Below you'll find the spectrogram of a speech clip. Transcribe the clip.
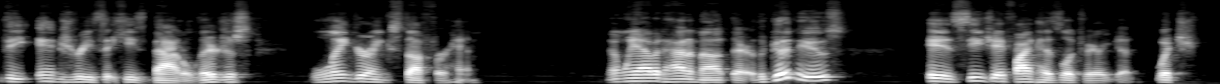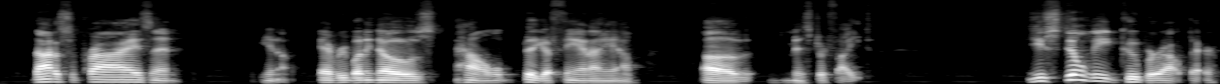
the injuries that he's battled. They're just lingering stuff for him. And we haven't had him out there. The good news is CJ Fite has looked very good, which not a surprise. And, you know, everybody knows how big a fan I am of Mr. Fite. You still need Cooper out there.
